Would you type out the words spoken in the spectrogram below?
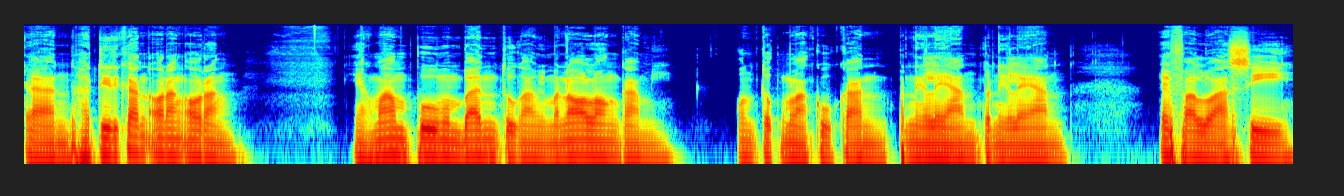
dan hadirkan orang-orang yang mampu membantu kami, menolong kami untuk melakukan penilaian-penilaian, evaluasi,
